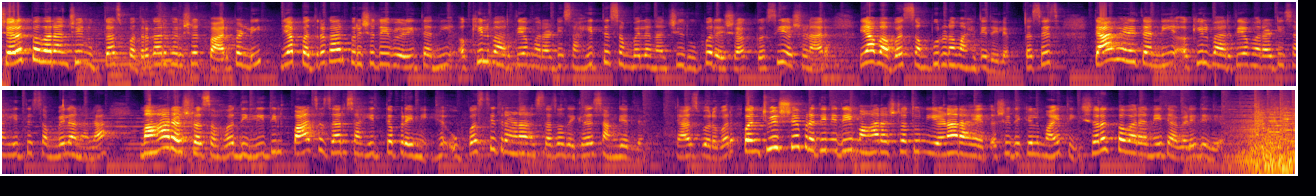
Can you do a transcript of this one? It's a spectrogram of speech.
शरद पवारांची नुकताच पत्रकार परिषद पार पडली. या पत्रकार परिषदेवेळी त्यांनी अखिल भारतीय मराठी साहित्य संमेलनाची रूपरेषा कशी असणार याबाबत संपूर्ण माहिती दिली. तसेच त्यावेळी त्यांनी अखिल भारतीय मराठी साहित्य संमेलनाला महाराष्ट्रासह दिल्लीतील पाच हजार साहित्यप्रेमी हे उपस्थित राहणार असल्याचं देखील सांगितलं. त्याचबरोबर पंचवीसशे प्रतिनिधी महाराष्ट्रातून येणार आहेत अशी देखील माहिती शरद पवारांनी त्यावेळी दिली आहे.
